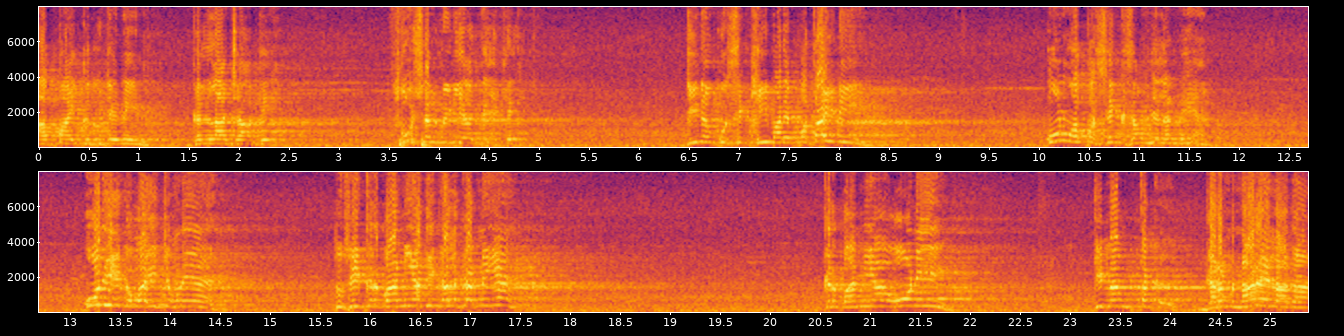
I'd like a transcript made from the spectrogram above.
ਆਪਾਂ ਇੱਕ ਦੂਜੇ ਨੇ ਗੱਲਾਂ ਚ ਕੇ, ਸੋਸ਼ਲ ਮੀਡੀਆ ਦੇਖੇ ਜਿਨ੍ਹਾਂ ਕੋ ਸਿੱਖੀ ਬਾਰੇ ਪਤਾ ਹੀ ਨਹੀਂ, ਉਹਨੂੰ ਆਪਾਂ ਸਿੱਖ ਸਮਝ ਲੈਂਦੇ ਆ ਉਹਦੀ ਅਗਵਾਈ ਚਾਹੁੰਦੇ ਆ ਤੁਸੀਂ ਕੁਰਬਾਨੀਆਂ ਦੀ ਗੱਲ ਕਰਨੀ ਹੈ? ਕੁਰਬਾਨੀਆਂ ਉਹ ਨਹੀਂ ਕਿ ਮੈਂ ਤੱਕ ਗਰਮ ਨਾਰੇ ਲਾਦਾ।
